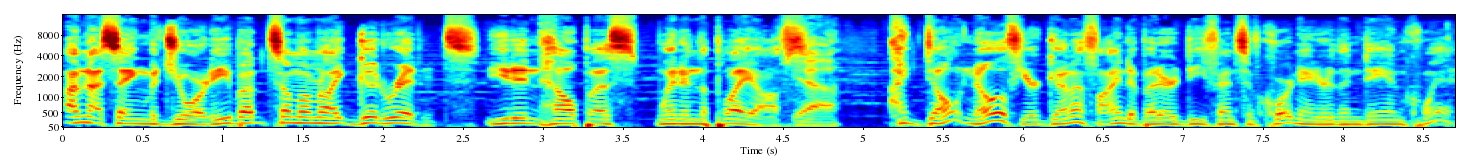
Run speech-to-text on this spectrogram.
I'm not saying majority, but some of them are like good riddance. You didn't help us win in the playoffs. Yeah. I don't know if you're going to find a better defensive coordinator than Dan Quinn.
